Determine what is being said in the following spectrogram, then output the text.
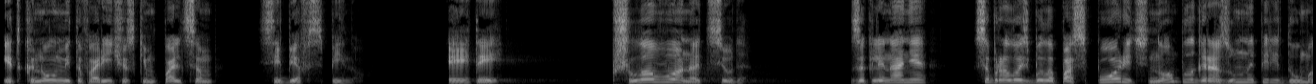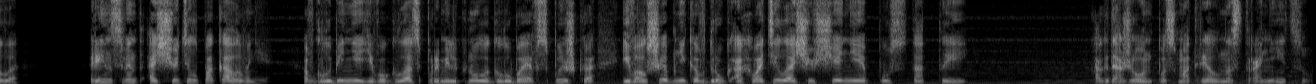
и ткнул метафорическим пальцем себе в спину. «Эй, ты! Пшло вон отсюда!» Заклинание собралось было поспорить, но благоразумно передумало. Ринсвинд ощутил покалывание. В глубине его глаз промелькнула голубая вспышка, и волшебника вдруг охватило ощущение пустоты. Когда же он посмотрел на страницу,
